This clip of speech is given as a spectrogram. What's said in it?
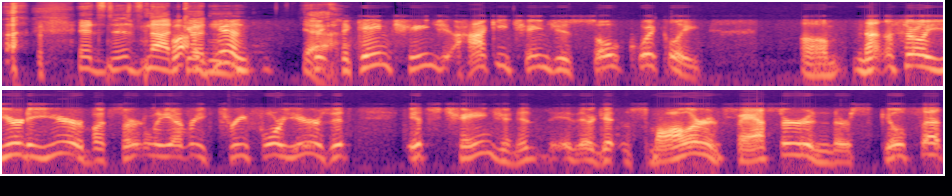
it's, it's not Well, good. and- again, yeah. the, the game change. Hockey changes so quickly. Um, not necessarily year to year, but certainly every three, four years, it it's changing. It, they're getting smaller and faster, and their skill set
